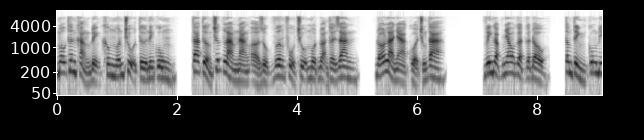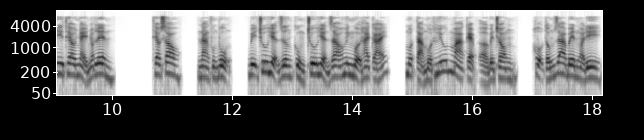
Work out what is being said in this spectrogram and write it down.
mẫu thân khẳng định không muốn trụ từ Ninh cung, ta tưởng trước làm nàng ở dục vương phủ trụ một đoạn thời gian, đó là nhà của chúng ta. Vinh gặp nhau gật gật đầu, tâm tình cũng đi theo nhảy nhót lên. Theo sau, nàng phùng bụng, bị Chu Hiển Dương cùng Chu Hiển giao huynh muội hai cái, một tả một hữu mà kẹp ở bên trong, hộ tống ra bên ngoài đi.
